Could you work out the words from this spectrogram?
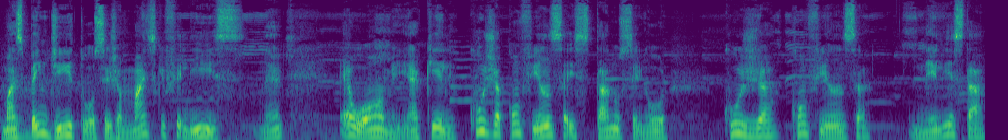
Mas bendito, ou seja, mais que feliz, né? É o homem, é aquele cuja confiança está no Senhor, cuja confiança nele está,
